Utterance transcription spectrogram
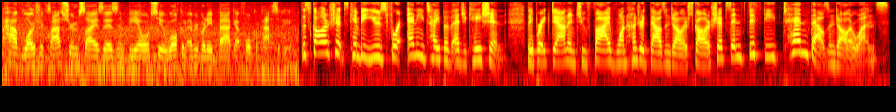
have larger classroom sizes and be able to welcome everybody back at full capacity. The scholarships can be used for any type of education. They break down into five $100,000 scholarships and 50 $10,000 ones.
